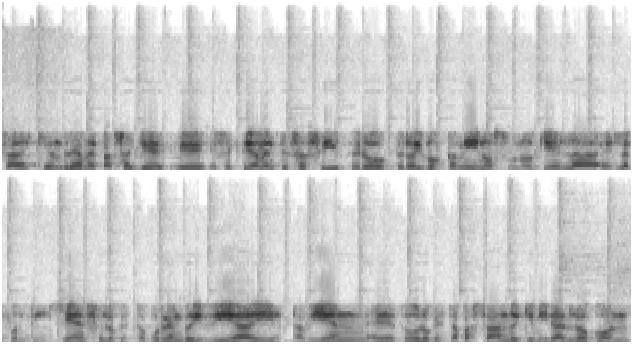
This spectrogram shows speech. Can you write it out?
sabes qué, Andrea, me pasa que eh, efectivamente es así, pero pero hay dos caminos. Uno que es la es la contingencia, lo que está ocurriendo hoy día y está bien eh, todo lo que está pasando, hay que mirarlo con,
